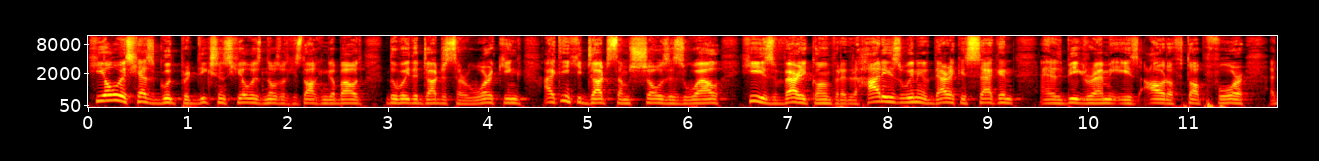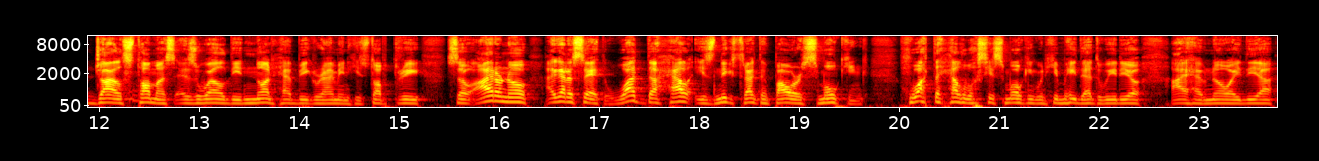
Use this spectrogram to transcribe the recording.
He always has good predictions, he always knows what he's talking about, the way the judges are working. I think he judged some shows as well. He is very confident that Hadi is winning, Derek is second, and that Big Ramy is out of top 4. Uh, Giles Thomas as well did not have Big Ramy in his top 3. So I don't know, I gotta say it, what the hell is Nick Strength Power smoking? What the hell was he smoking when he made that video? I have no idea.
